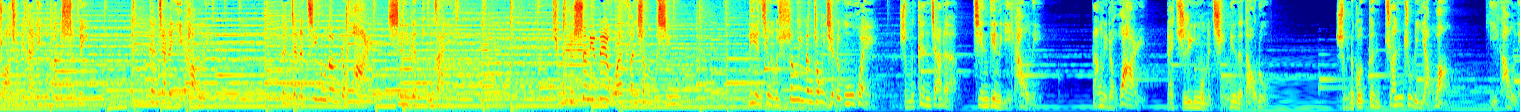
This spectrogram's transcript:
主啊，求你带领我们的生命，更加的依靠你，更加的进入到你的话语、心意跟同在里。求你的圣灵烈火来焚烧我们的心，炼净我们生命当中一切的污秽，什么更加的坚定的依靠你，让你的话语来指引我们前面的道路，什么能够更专注的仰望、依靠你，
